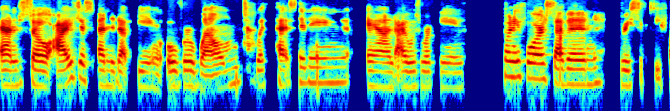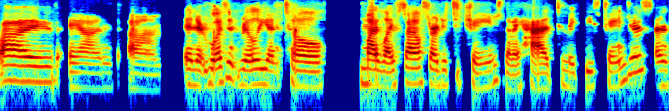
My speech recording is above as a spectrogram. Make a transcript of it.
And so I just ended up being overwhelmed with pet sitting. And I was working 24 7, 365. And, um, and it wasn't really until my lifestyle started to change that I had to make these changes. And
